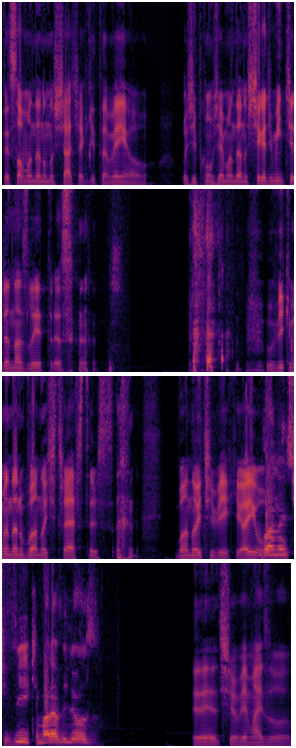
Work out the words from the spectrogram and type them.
pessoal mandando no chat aqui também, ó. O Jeep com G mandando, chega de mentiras nas letras. o Vic mandando boa noite, Trapsters. boa noite, Vic. Aí, o... Boa noite, Vic. Maravilhoso. É, deixa eu ver mais o.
